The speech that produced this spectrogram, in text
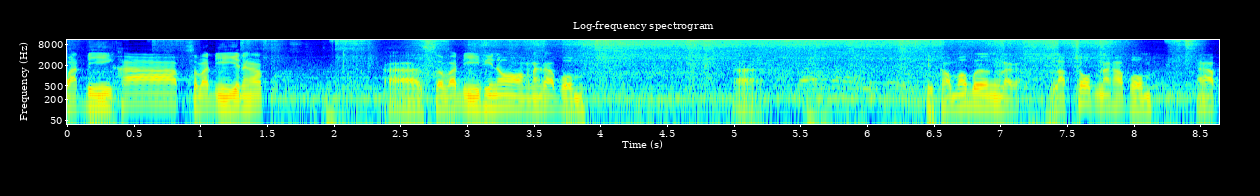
วัสดีครับ สวัสดีนะครับสวัสดีพี่น้องนะครับผมอ่าที่เขามาเบิ้งแล้วรับชมนะครับผมนะครับ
